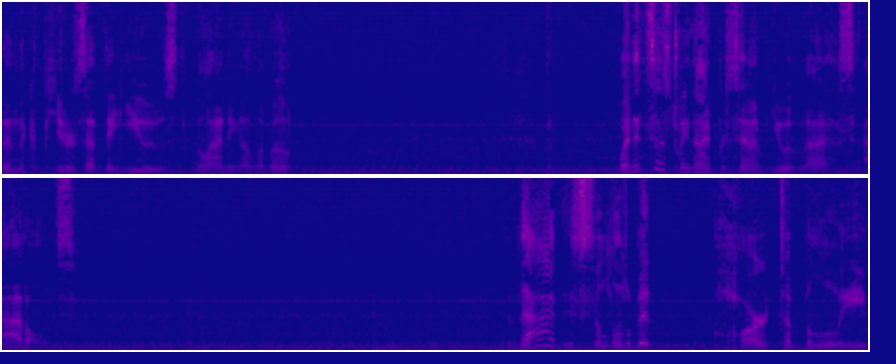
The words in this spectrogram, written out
than the computers that they used landing on the moon. But when it says 29% of U.S. adults, that is a little bit hard to believe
